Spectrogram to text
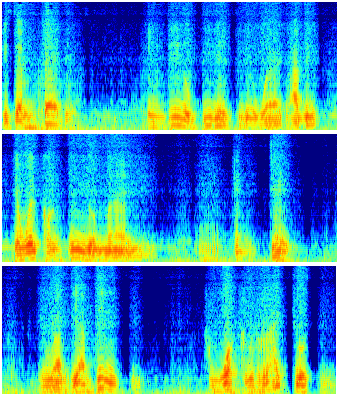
is embedded in being obedient to the word, having the word consume your mind, and then you have the ability to walk righteously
